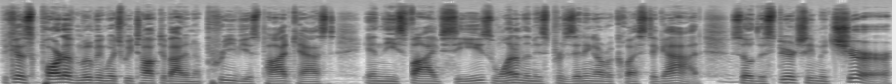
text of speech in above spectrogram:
because part of moving which we talked about in a previous podcast in these five c's one of them is presenting our request to god mm-hmm. so the spiritually mature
